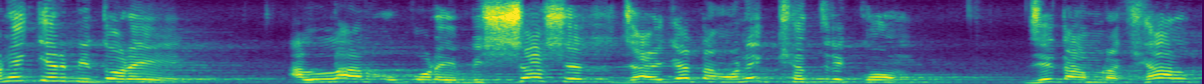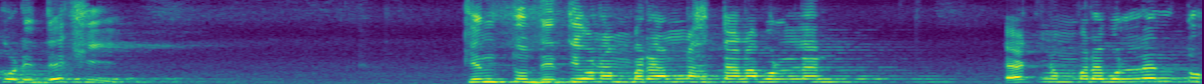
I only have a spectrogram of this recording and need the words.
অনেকের ভিতরে আল্লাহর উপরে বিশ্বাসের জায়গাটা অনেক ক্ষেত্রে কম, যেটা আমরা খেয়াল করি দেখি। কিন্তু দ্বিতীয় নম্বরে আল্লাহ তালা বললেন, এক নম্বরে বললেন তো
